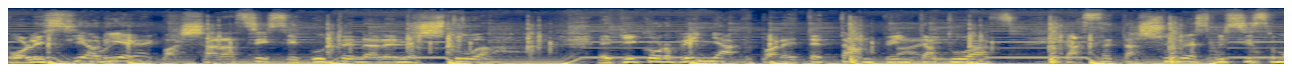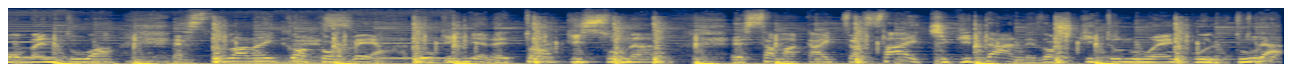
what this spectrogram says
Polizia horiek basarazi zigutenaren estua Ekikor binak paretetan pintatuaz. Gaztetasunez biziz momentua. Ez dola nahikoak ordea duginen etorkizuna. Ez amakaitza zai txikitan edo eskitu nuen kultura.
